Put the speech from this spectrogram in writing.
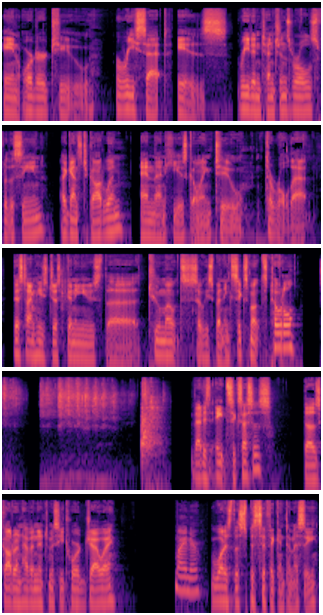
in order to reset his read intentions rolls for the scene against Godwin, and then he is going to to roll that. This time he's just going to use the two motes, so he's spending six motes total. That is eight successes. Does Godwin have an intimacy toward Jiawei? Minor. What is the specific intimacy?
